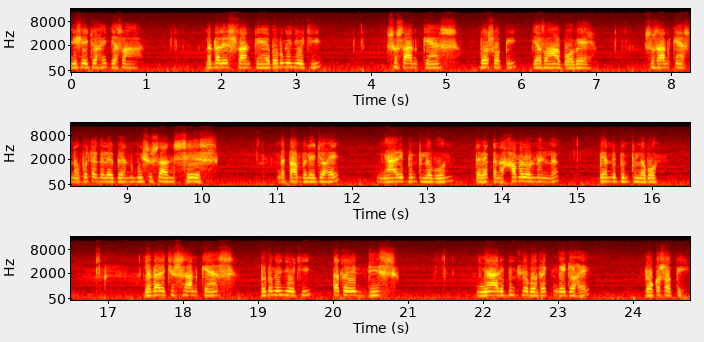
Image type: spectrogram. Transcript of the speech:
ñu see joxe jasan la dalee 61 ba ba nga ñëw ci 75 doo soppi jasan boobee 75 nag bu tegalee benn muy 76 nga tàmbalee joxe ñaari bintu la boon te fekk na xamaloon nañ la benn bintu la boon la dalee ci 75 ba ba nga ñëw ci 90 ñaari bintu la boon rek ngay joxe doo ko soppi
